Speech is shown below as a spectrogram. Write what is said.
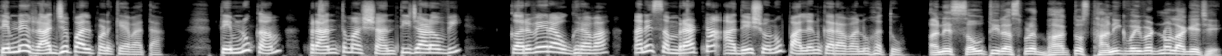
તેમને રાજ્યપાલ પણ કહેવાતા. તેમનું કામ પ્રાંતમાં શાંતિ જાળવવી કરવેરા ઉઘરાવા અને સમ્રાટના આદેશોનું પાલન કરાવવાનું હતું. અને સૌથી રસપ્રદ ભાગ તો સ્થાનિક વહીવટનો લાગે છે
